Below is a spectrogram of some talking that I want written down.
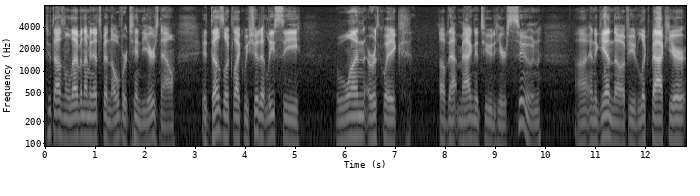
2011. I mean, it's been over 10 years now. It does look like we should at least see one earthquake of that magnitude here soon. Uh, and again, though, if you look back here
